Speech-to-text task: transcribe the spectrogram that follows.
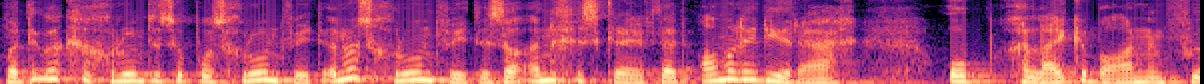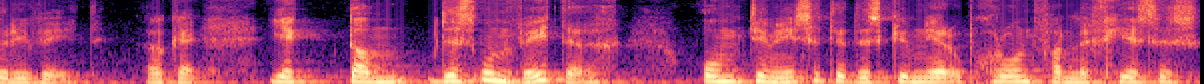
wat ook gegrond is op ons grondwet. In ons grondwet is daar ingeskryf dat almal het die reg op gelyke behandeling voor die wet. OK. Jy dan dis onwettig om die mense te diskrimineer op grond van hulle geestes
